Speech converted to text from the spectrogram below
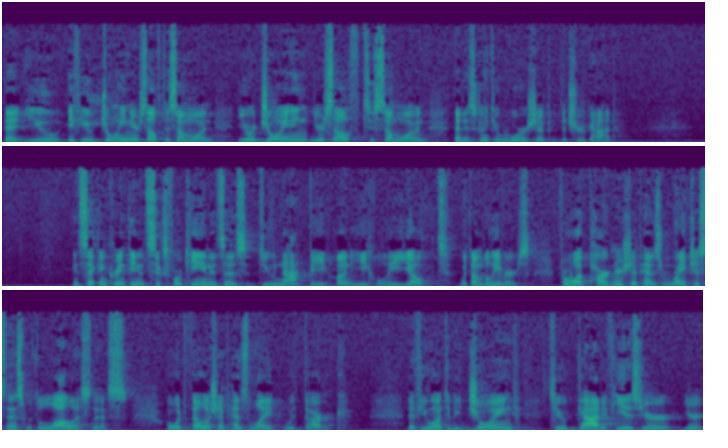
that you, if you join yourself to someone, you are joining yourself to someone that is going to worship the true God. In 2 Corinthians 6:14 it says, "Do not be unequally yoked with unbelievers. For what partnership has righteousness with lawlessness, or what fellowship has light with dark?" That if you want to be joined to God, if He is your, your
